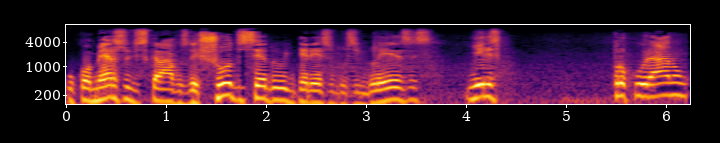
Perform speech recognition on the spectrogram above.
o comércio de escravos deixou de ser do interesse dos ingleses e eles procuraram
